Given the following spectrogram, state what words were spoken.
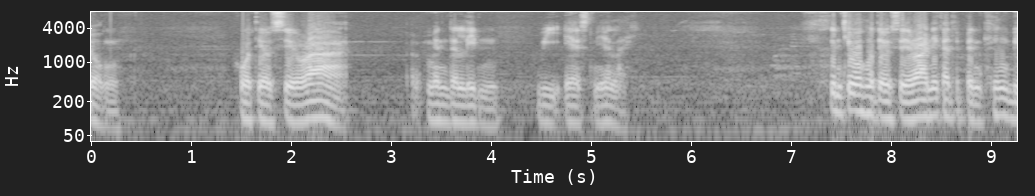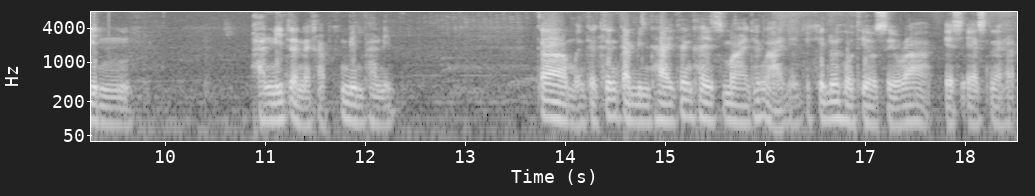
จง โฮเทลเซราเมนเดลิน vs นี่อะไร ขึ้นชื่อว่าโฮเทลเซรานี่ก็จะเป็นเครื่องบินพาณิชย์นะครับ เครื่องบินพาณิชย์ ก็เหมือนกับเครื่องการบินไทย เครื่องไทยสมายทั้งหลายเนี่ยจะขึ้นด้วยโฮเทลเซรา SS นะฮะ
